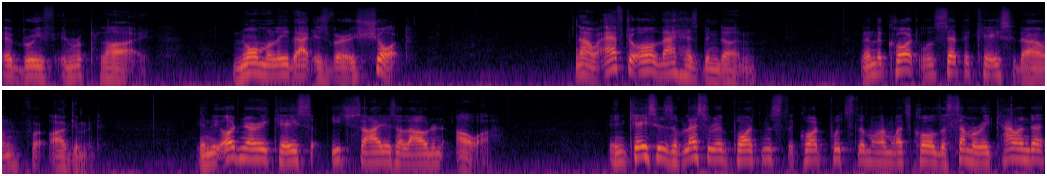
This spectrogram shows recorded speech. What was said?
a brief in reply. Normally, that is very short. Now, after all that has been done, then the court will set the case down for argument. In the ordinary case, each side is allowed an hour. In cases of lesser importance, the court puts them on what's called the summary calendar,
